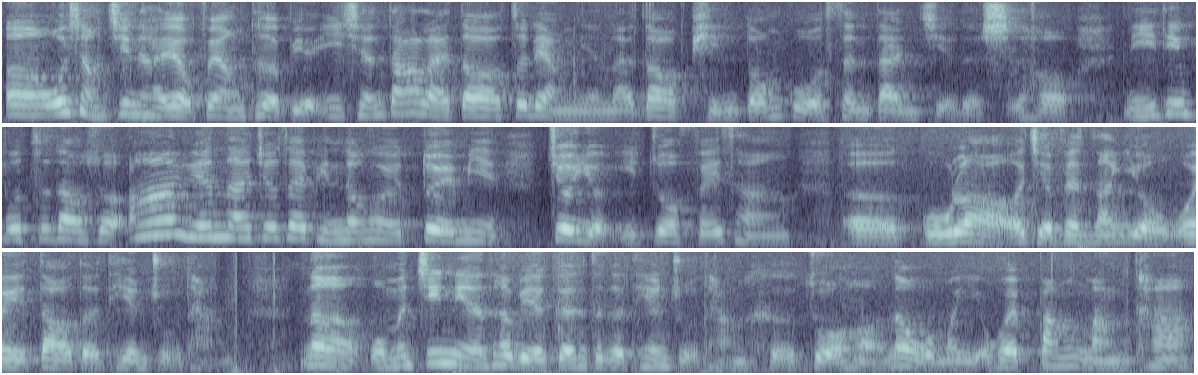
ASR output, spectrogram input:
呃，我想今年还有非常特别。以前大家来到这两年来到屏东过圣诞节的时候，你一定不知道说啊，原来就在屏东公园对面就有一座非常呃古老而且非常有味道的天主堂。那我们今年特别跟这个天主堂合作哈，那我们也会帮忙他。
